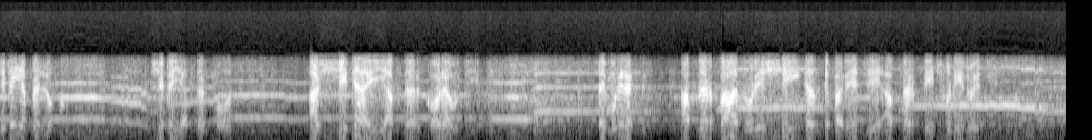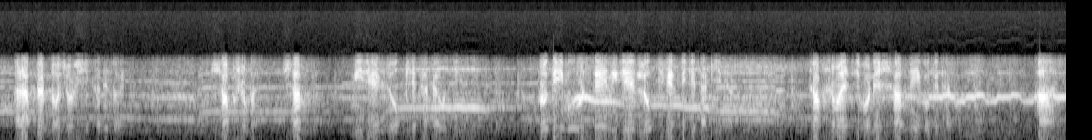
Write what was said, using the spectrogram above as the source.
সেটাই আপনার লক্ষ্য। সেটাই আপনার পথ। আর সেটাই আপনার করা উচিত। তাই মনে রাখবেন, আপনার পা ধরে সেই টানতে পারে যে আপনার পেছনে রয়েছে। আর আপনার নজর সেখানে নয়। সবসময় সামনে নিজের লক্ষ্যে থাকা উচিত। প্রতি মুহূর্তে নিজের লক্ষ্যের দিকে তাকিয়ে থাকুন। সবসময় জীবনের সামনে এগোতে থাকুন। আর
